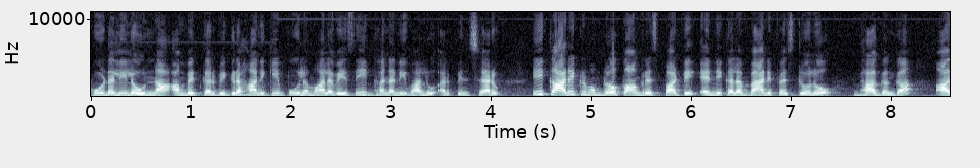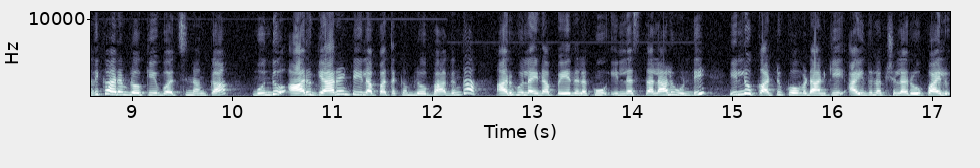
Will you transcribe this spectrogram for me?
కూడలిలో ఉన్న అంబేద్కర్ విగ్రహానికి పూలమాల వేసి ఘన నివాళులు అర్పించారు. ఈ కార్యక్రమంలో కాంగ్రెస్ పార్టీ ఎన్నికల మేనిఫెస్టోలో భాగంగా అధికారంలోకి వచ్చినాక ముందు ఆరు గ్యారంటీల పథకంలో భాగంగా అర్హులైన పేదలకు ఇళ్ళ స్థలాలు ఉండి ఇల్లు కట్టుకోవడానికి ఐదు లక్షల రూపాయలు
